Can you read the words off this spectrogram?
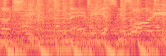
Ночі, в небі ясні зорі,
